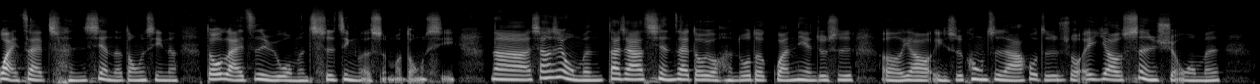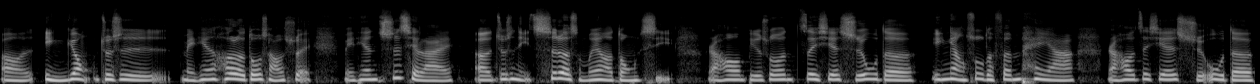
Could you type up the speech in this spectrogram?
外在呈现的东西呢，都来自于我们吃进了什么东西。那相信我们大家现在都有很多的观念，就是呃要饮食控制啊，或者是说诶要慎选我们呃饮用，就是每天喝了多少水，每天吃起来呃就是你吃了什么样的东西，然后比如说这些食物的营养素的分配啊，然后这些食物的。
